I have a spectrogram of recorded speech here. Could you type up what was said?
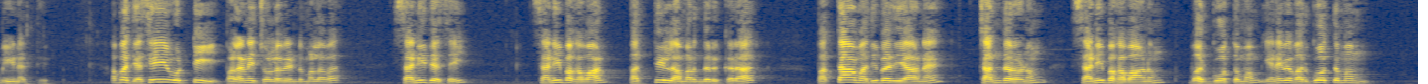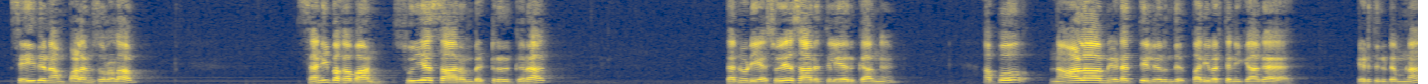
மீனத்தில். அப்போ திசையை ஒட்டி பலனை சொல்ல வேண்டுமல்லவா? சனி தசை சனி பகவான் பத்தில் அமர்ந்திருக்கிறார். பத்தாம் அதிபதியான சந்திரனும் சனி பகவானும் வர்க்கோத்தமம். எனவே வர்க்கோத்தமம் செய்து நாம் பலன் சொல்லலாம். சனி பகவான் சுயசாரம் பெற்றிருக்கிறார். தன்னுடைய சுயசாரத்திலே இருக்காங்க. அப்போ நாலாம் இடத்திலிருந்து பரிவர்த்தனைக்காக எடுத்துக்கிட்டோம்னா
